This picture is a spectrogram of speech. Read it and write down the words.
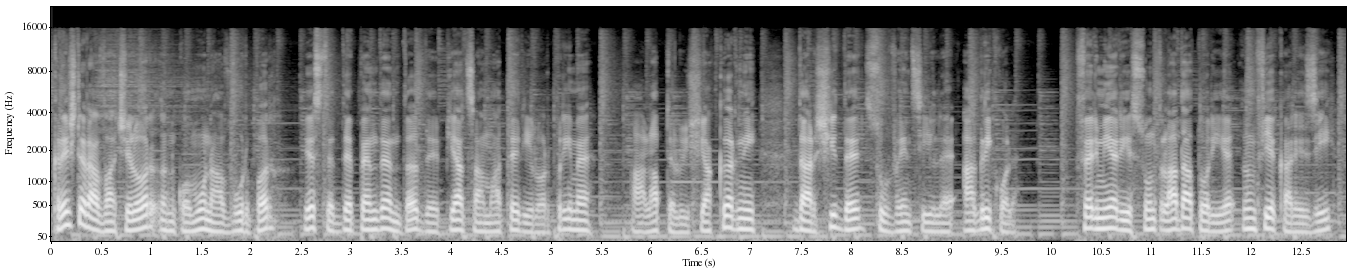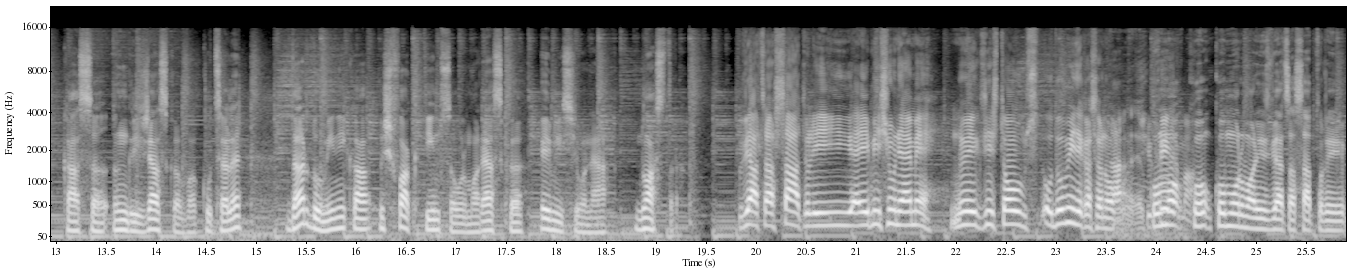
Creșterea vacilor în comuna Vurpăr este dependentă de piața materiilor prime, a laptelui și a cărnii, dar și de subvențiile agricole. Fermierii sunt la datorie în fiecare zi ca să îngrijească văcuțele, dar duminica își fac timp să urmărească emisiunea noastră. Viața satului e emisiunea mea. Nu există o, o duminică să nu. Da, cum, cum, cum urmăriți viața satului?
